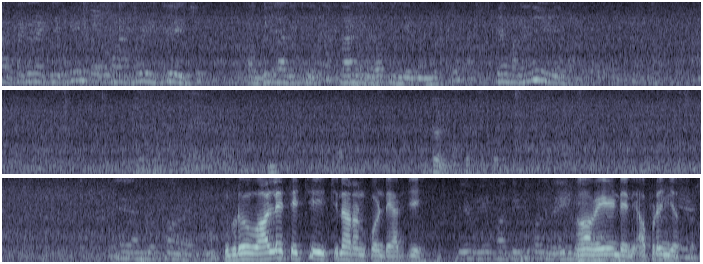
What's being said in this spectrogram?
ఆ సెక్రటరీకి ఇచ్చేయచ్చు. ఆ బిల్లాలు ఇచ్చేసి ప్లాంట్ ఓపెన్ చేయమని చెప్పి ఏమనేది. ఇప్పుడు వాళ్ళే తెచ్చి ఇచ్చినారనుకోండి అర్జీ. వేయండి. అని. అప్పుడు ఏం చేస్తారు?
